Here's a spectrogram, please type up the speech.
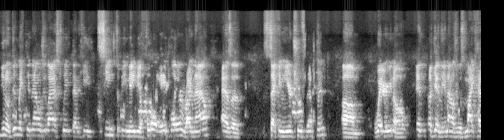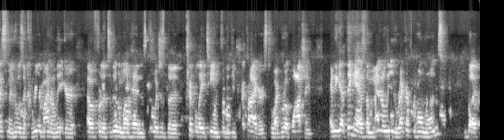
you know did make the analogy last week that he seems to be maybe a four A player right now as a second year true freshman. Um, where you know, and again, the analogy was Mike Hessman, who was a career minor leaguer uh, for the Toledo Mud Hens, which is the AAA team for the Detroit Tigers, who I grew up watching. And he, I think he has the minor league record for home runs but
